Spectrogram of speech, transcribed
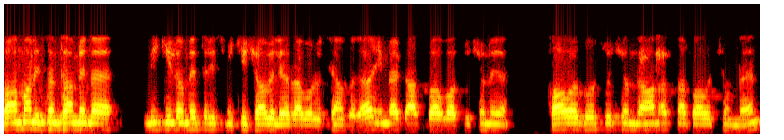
Սահմանից ընդամենը մի կիլոմետրից մի քիչ ավել հեռավորության վրա հիմնական զբաղվածությունը խաղաղագործությունն անասնապահությունն են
